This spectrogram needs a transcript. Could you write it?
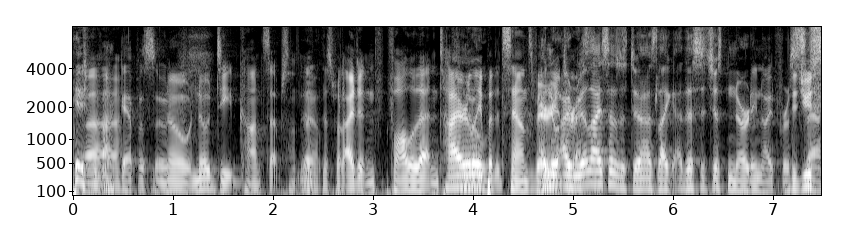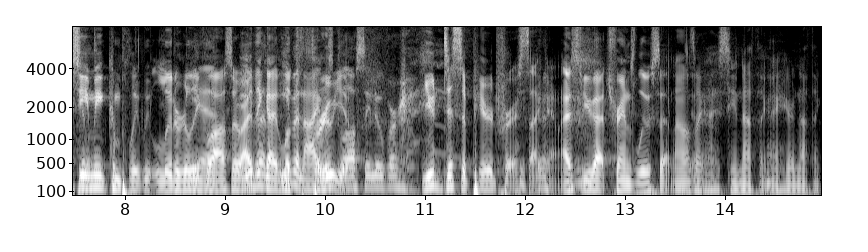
Yeah, laid-back episode. No, no deep concepts like No. this one. I didn't follow that entirely, No. but it sounds very. I, I realized as I was doing. I was like, "This is just nerdy night for." a Did you see me completely, literally Yeah. gloss over? I think I looked even I through was you. glossing over. You disappeared for a second. I you got translucent, and I was like, I see nothing. I hear nothing.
